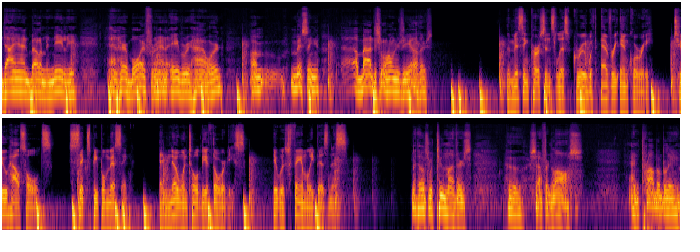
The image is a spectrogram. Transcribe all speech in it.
Diane Bellamy Neely, and her boyfriend, Avery Howard, are missing about as long as the others. The missing persons list grew with every inquiry. Two households, six people missing, and no one told the authorities. It was family business. But those were two mothers who suffered loss and probably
